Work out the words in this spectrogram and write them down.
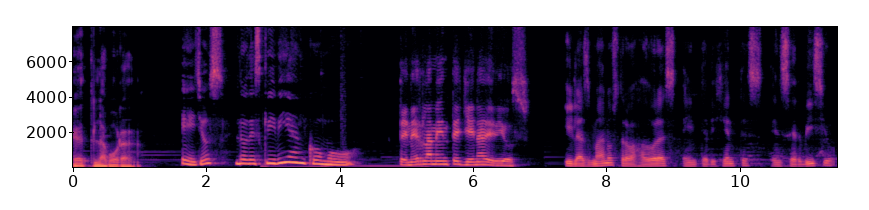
et labora. Ellos lo describían como tener la mente llena de Dios y las manos trabajadoras e inteligentes en servicio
